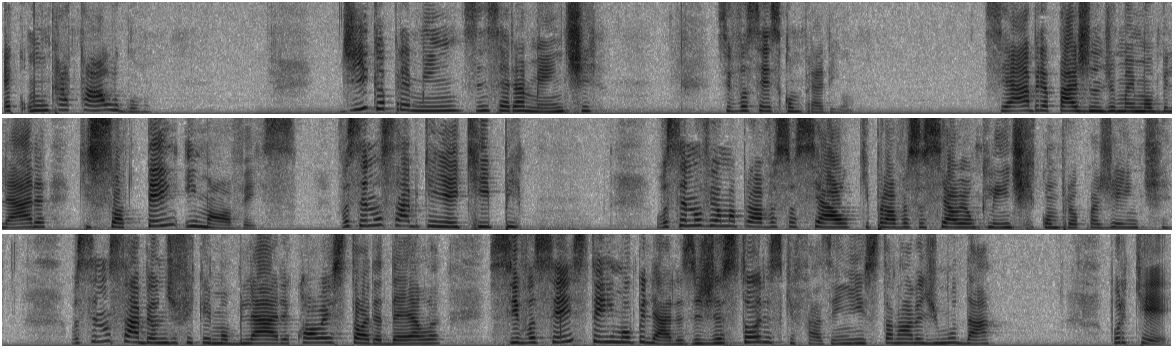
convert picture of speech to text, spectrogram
é um catálogo. Diga para mim, sinceramente, se vocês comprariam. Você abre a página de uma imobiliária que só tem imóveis. Você não sabe quem é a equipe. Você não vê uma prova social, que prova social é um cliente que comprou com a gente. Você não sabe onde fica a imobiliária, qual é a história dela. Se vocês têm imobiliárias e gestores que fazem isso, está na hora de mudar. Por quê?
